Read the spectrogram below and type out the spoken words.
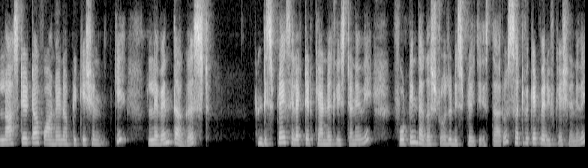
లాస్ట్ డేట్ ఆఫ్ ఆన్లైన్ అప్లికేషన్కి eleventh August display selected candidate list అనేది ఫోర్టీన్త్ ఆగస్ట్ రోజు డిస్ప్లే చేస్తారు. సర్టిఫికేట్ వెరిఫికేషన్ అనేది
